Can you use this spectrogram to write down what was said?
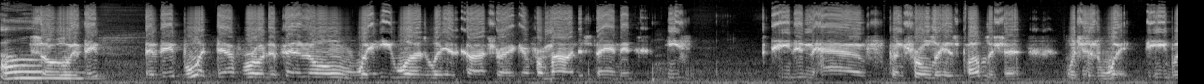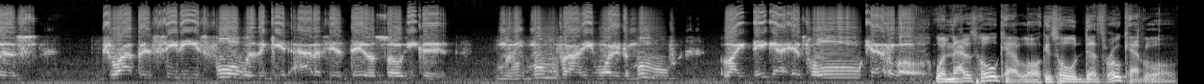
Um, So if they if they bought Death Row, depending on where he was with his contract, and from my understanding, he he didn't have control of his publishing, which is what he was dropping CDs for, was to get out of his deal so he could move how he wanted to move. Like they got his whole catalog. Well, not his whole catalog, his whole Death Row catalog.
